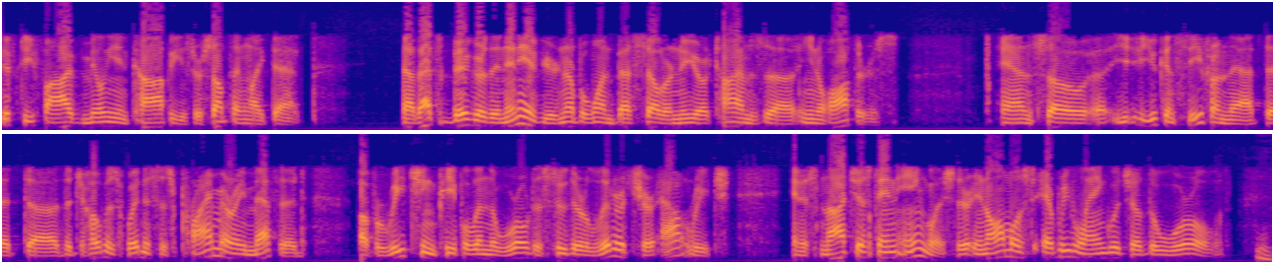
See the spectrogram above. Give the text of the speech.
55 million copies or something like that. Now that's bigger than any of your number one bestseller New York Times, uh, you know, authors. And so uh, you, you can see from that that uh, the Jehovah's Witnesses' primary method of reaching people in the world is through their literature outreach. And it's not just in English, they're in almost every language of the world. Mm.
